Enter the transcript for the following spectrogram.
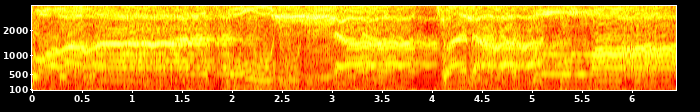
طه رسول الله صلاة الله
